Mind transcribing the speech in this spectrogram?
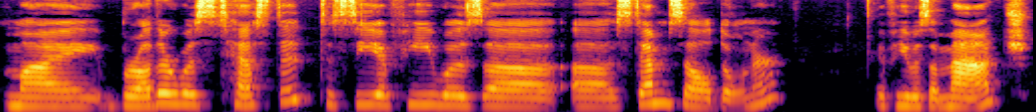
my brother was tested to see if he was a, a stem cell donor, if he was a match,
